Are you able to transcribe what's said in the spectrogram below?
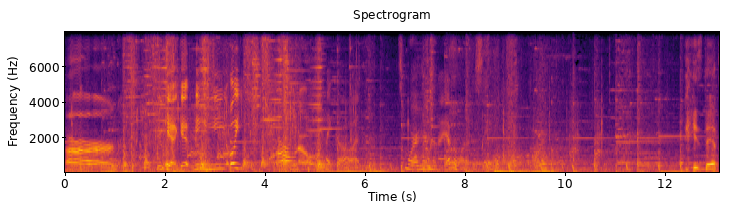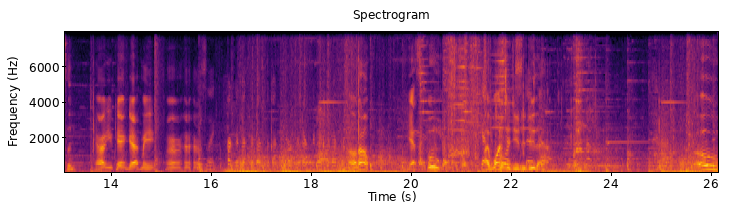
Arrgh. You can't get me! Oi. Oh Oh my god. It's more of him than I ever wanted to see. He's dancing. Oh, you can't get me. He's like, oh no! Yes, fool! I wanted you to do that. Oh!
